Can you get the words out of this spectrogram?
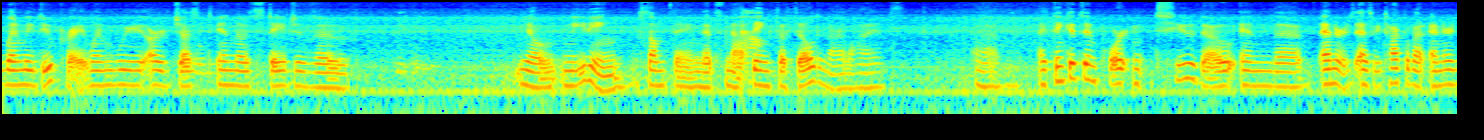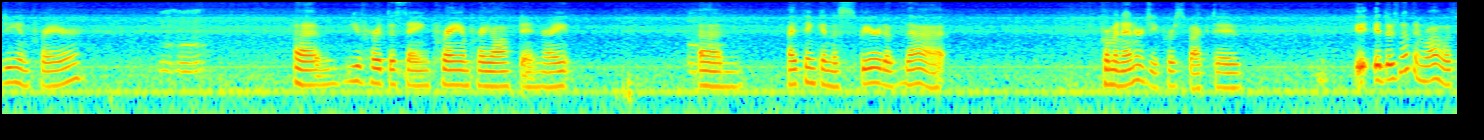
when we do pray, when we are just in those stages of, Mhm. you know, needing something that's not Yeah. being fulfilled in our lives. Um, I think it's important too, though, in the energy, as we talk about energy and prayer. Mhm. Um, you've heard the saying, pray and pray often, right? Um, I think in the spirit of that, from an energy perspective, it, it, there's nothing wrong with,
